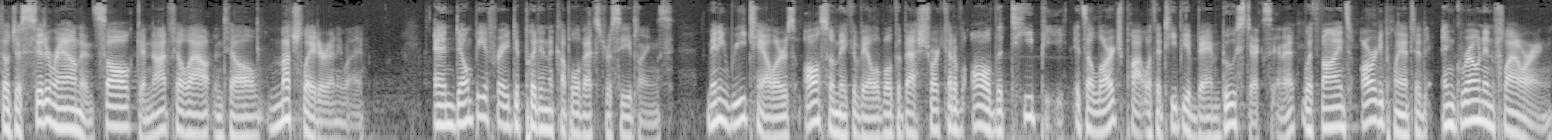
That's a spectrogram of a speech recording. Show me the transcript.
They'll just sit around and sulk and not fill out until much later, anyway. And don't be afraid to put in a couple of extra seedlings. Many retailers also make available the best shortcut of all, the teepee. It's a large pot with a teepee of bamboo sticks in it, with vines already planted and grown and flowering.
